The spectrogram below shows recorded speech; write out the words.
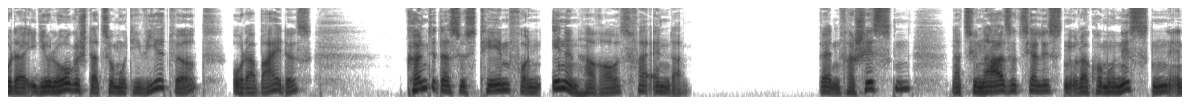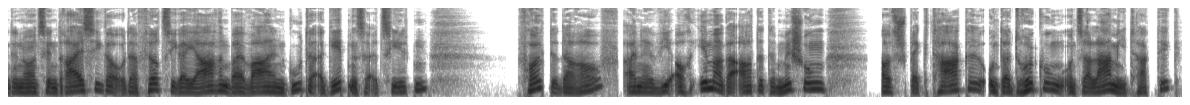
oder ideologisch dazu motiviert wird, oder beides, könnte das System von innen heraus verändern. Wenn Faschisten, Nationalsozialisten oder Kommunisten in den 1930er oder 40er Jahren bei Wahlen gute Ergebnisse erzielten, folgte darauf eine wie auch immer geartete Mischung aus Spektakel, Unterdrückung und Salamitaktik,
